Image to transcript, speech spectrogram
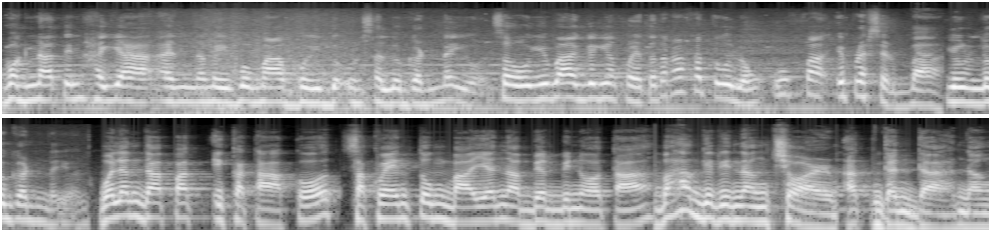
Huwag natin hayaan na may bumaboy doon sa lugar na yun. So, yung mga ganyang kwento nakakatulong upang ipreserba yung lugar na yun. Walang dapat ikatakot sa kwentong bayan na Berbinota. Bahagi rin ng charm at ganda ng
